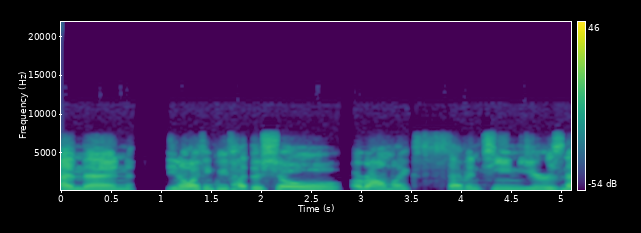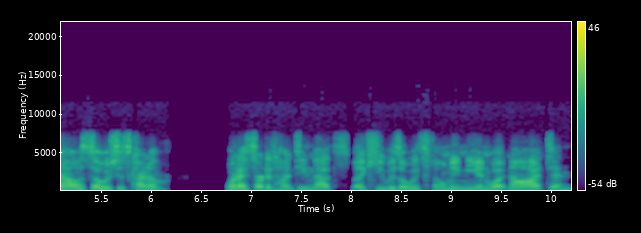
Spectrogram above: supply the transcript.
And then, you know, I think we've had this show around like 17 years now. So it's just kind of when I started hunting, that's like he was always filming me and whatnot. And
